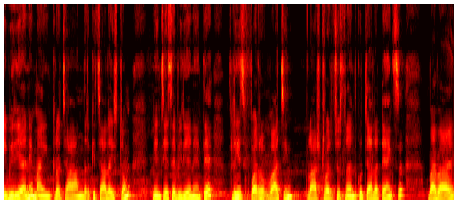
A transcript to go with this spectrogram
ఈ బిర్యానీ మా ఇంట్లో చా అందరికీ చాలా ఇష్టం. నేను చేసే బిర్యానీ అయితే ప్లీజ్ ఫర్ వాచింగ్. లాస్ట్ వరకు చూసినందుకు చాలా థ్యాంక్స్ బాయ్ బాయ్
